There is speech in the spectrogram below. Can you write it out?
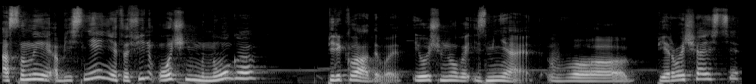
основные объяснения этот фильм очень много перекладывает и очень много изменяет в первой части,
